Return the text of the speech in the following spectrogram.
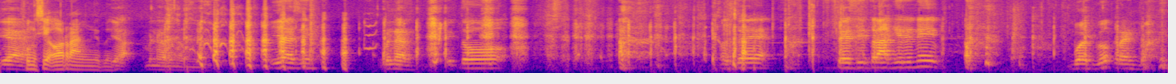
Iya. fungsi orang gitu Ya benar benar. benar. Iya sih benar itu maksudnya sesi terakhir ini buat gue keren banget.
